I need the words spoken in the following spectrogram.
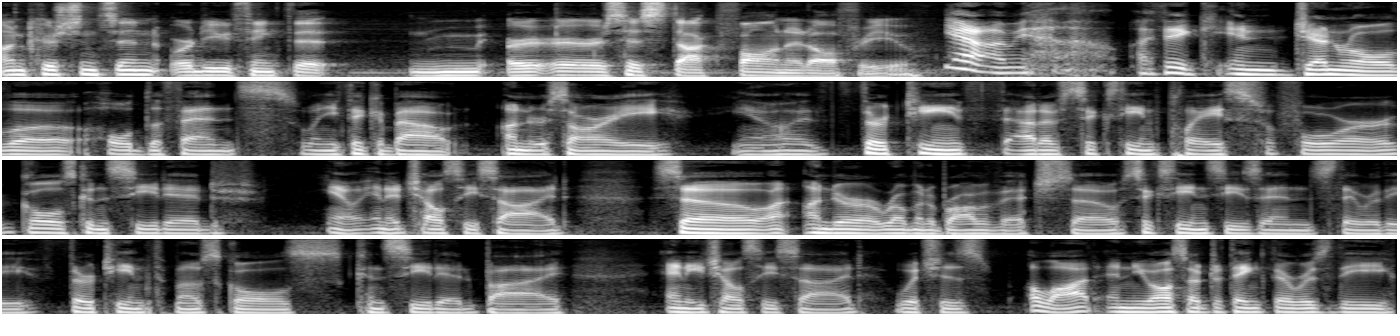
on Christensen, or do you think that, or, or is his stock fallen at all for you? Yeah, I mean, I think in general the whole defense, when you think about under Sarri, you know, 13th out of 16th place for goals conceded, you know, in a Chelsea side. So uh, under Roman Abramovich, so 16 seasons, they were the 13th most goals conceded by any Chelsea side, which is a lot. And you also have to think there was the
